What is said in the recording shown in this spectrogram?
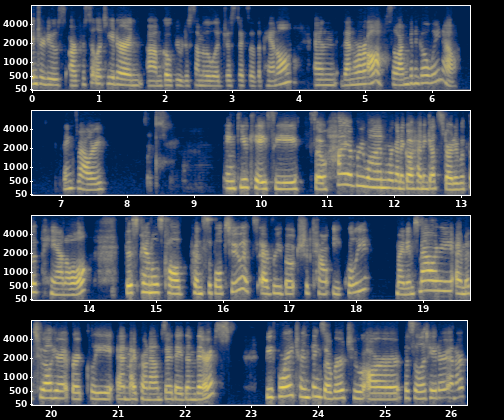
introduce our facilitator and um, go through just some of the logistics of the panel, and then we're off. So I'm going to go away now. Thanks, Mallory. Thanks. Thank you, Casey. So hi, everyone. We're going to go ahead and get started with the panel. This panel is called Principle 2. It's Every Vote Should Count Equally. My name's Mallory. I'm a 2L here at Berkeley, and my pronouns are they, them, theirs. Before I turn things over to our facilitator and our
